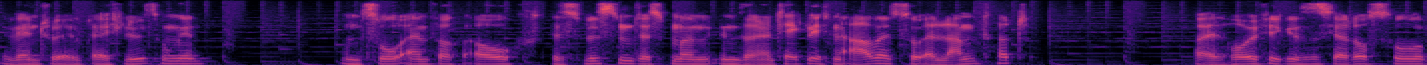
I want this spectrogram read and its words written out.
eventuell gleich Lösungen. Und so einfach auch das Wissen, das man in seiner täglichen Arbeit so erlangt hat, weil häufig ist es ja doch so,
